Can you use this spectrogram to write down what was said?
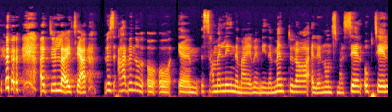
jeg tuller ikke. Hvis jeg begynner å, å, å um, sammenligne meg med mine mentorer eller noen som jeg ser opp til,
